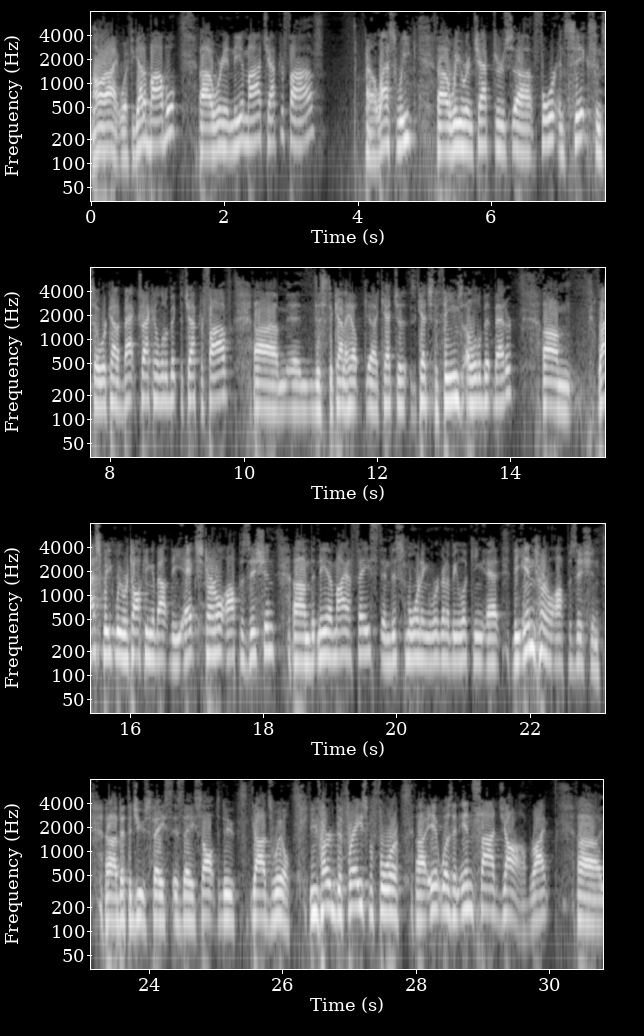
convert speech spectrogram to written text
All right. Well, if you got a Bible, uh, we're in Nehemiah chapter 5. Uh, last week uh, we were in chapters uh, four and six, and so we're kind of backtracking a little bit to chapter five, um, and just to kind of help uh, catch catch the themes a little bit better. Um, last week we were talking about the external opposition um, that Nehemiah faced, and this morning we're going to be looking at the internal opposition uh, that the Jews faced as they sought to do God's will. You've heard the phrase before; uh, it was an inside job, right?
